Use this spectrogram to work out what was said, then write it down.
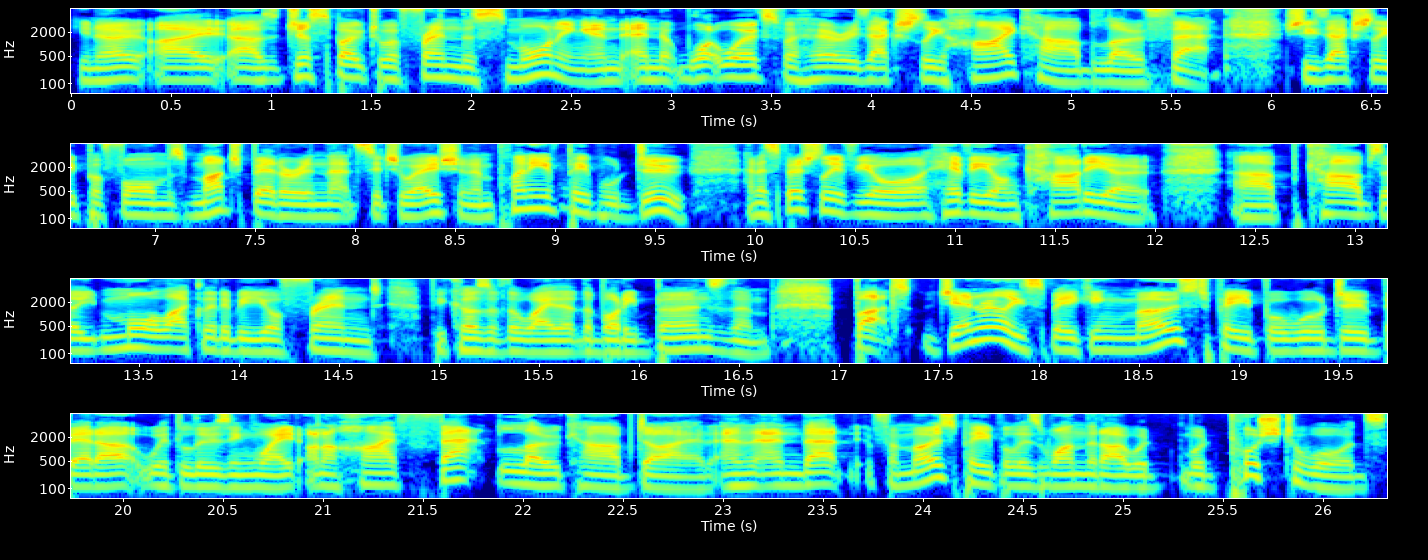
You know, I, I just spoke to a friend this morning, and, and what works for her is actually high carb, low fat. She's actually performs much better in that situation, and plenty of people do. And especially if you're heavy on cardio, uh, carbs are more likely to be your friend because of the way that the body burns them. But generally speaking, most people will do better with losing weight on a high fat, low carb diet, and and that for most people is one that I would would push towards.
